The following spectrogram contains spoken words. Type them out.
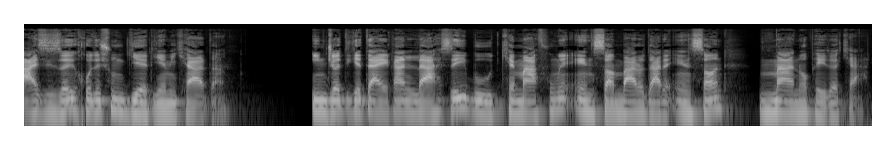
عزیزای خودشون گریه می‌کردن. اینجا دیگه دقیقا لحظه بود که مفهوم انسان برادر انسان معنا پیدا کرد.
